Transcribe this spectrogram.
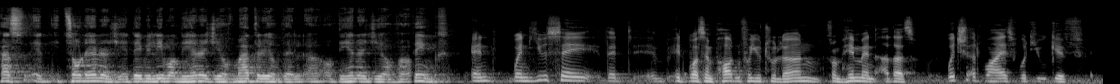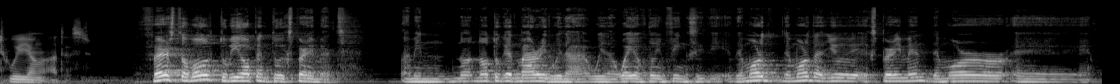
has its own energy. They believe on the energy of matter, of the uh, of the energy of uh, things. And when you say that it was important for you to learn from him and others, which advice would you give to a young artist? First of all, to be open to experiment. I mean, not, not to get married with a with a way of doing things. The more the more that you experiment, the more uh,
